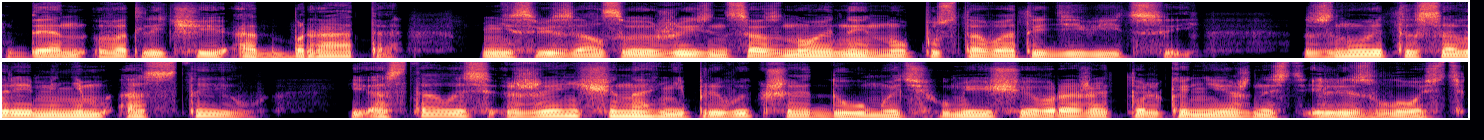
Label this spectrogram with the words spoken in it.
Дэн, в отличие от брата, не связал свою жизнь со знойной, но пустоватой девицей — Зной-то со временем остыл, и осталась женщина, не привыкшая думать, умеющая выражать только нежность или злость,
